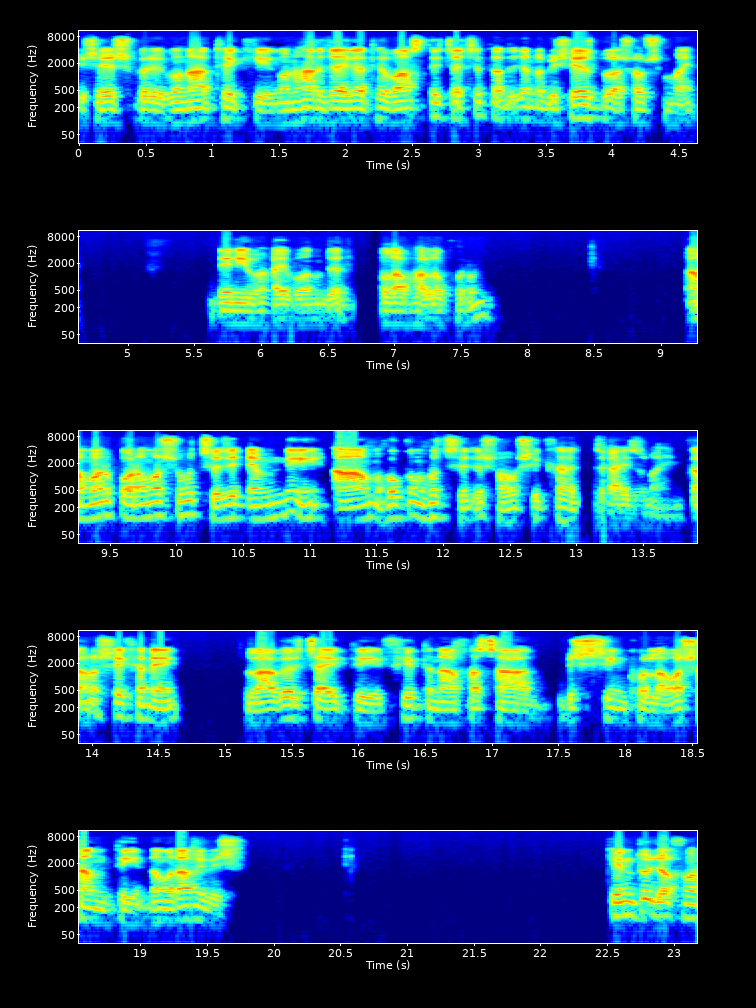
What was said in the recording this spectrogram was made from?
বিশেষ করে গুনাহ থেকে, গুনহার জায়গা থেকে বাঁচতে চাচ্ছে তাদের জন্য বিশেষ দোয়া সবসময় দিনী ভাই বোনদের, আল্লাহ ভালো করুন। আমার পরামর্শ হচ্ছে যে এমনি আম হুকুম হচ্ছে যে সহশিক্ষা জায়জ নয়, কারণ সেখানে লাভের চাইতে ফিতনা, ফাসাদ, বিশৃঙ্খলা, অশান্তি, নোংরামি বেশি। কিন্তু যখন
